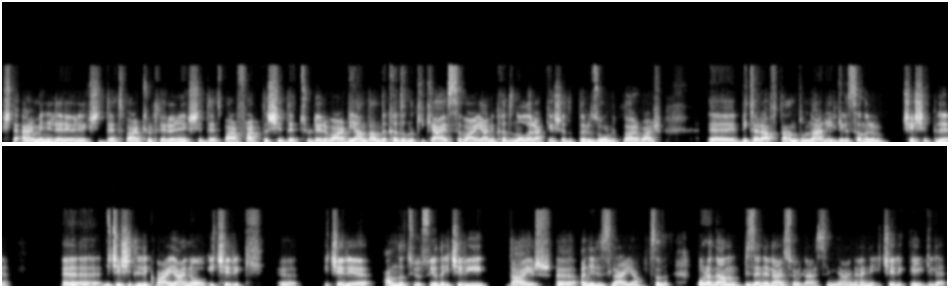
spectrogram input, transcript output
işte Ermenilere yönelik şiddet var, Kürtlere yönelik şiddet var, farklı şiddet türleri var. Bir yandan da kadınlık hikayesi var yani kadın olarak yaşadıkları zorluklar var. Ee, bir taraftan bunlarla ilgili sanırım çeşitli e, bir çeşitlilik var. Yani o içerik e, içeriği anlatıyorsun ya da içeriği dair e, analizler yaptın. Oradan bize neler söylersin yani hani içerikle ilgili.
